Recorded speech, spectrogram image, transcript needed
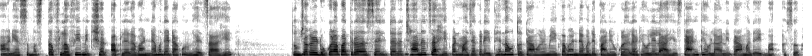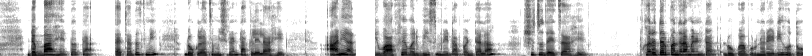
आणि असं मस्त फ्लफी मिक्सर आपल्याला भांड्यामध्ये टाकून घ्यायचं आहे. तुमच्याकडे ढोकळा पात्र असेल तर छानच आहे. पण माझ्याकडे इथे नव्हतं त्यामुळे मी एका भांड्यामध्ये पाणी उकळायला ठेवलेलं आहे. स्टँड ठेवला आणि त्यामध्ये एक भा असं डब्बा आहे तर त्या त्याच्यातच मी ढोकळ्याचं मिश्रण टाकलेलं आहे. आणि आता वाफेवर वीस मिनिट आपण त्याला शिजू द्यायचं आहे. खरं तर 15 मिनिटात ढोकळा पूर्ण रेडी होतो.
